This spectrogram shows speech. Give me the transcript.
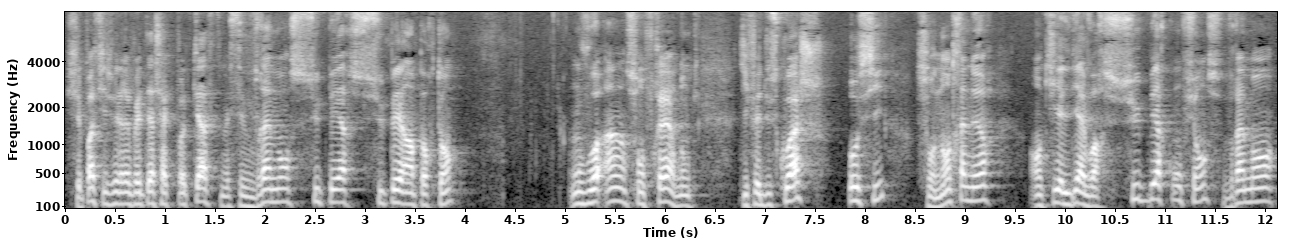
Je ne sais pas si je vais le répéter à chaque podcast, mais c'est vraiment super, super important. On voit un, son frère, donc, qui fait du squash aussi, son entraîneur, en qui elle dit avoir super confiance, vraiment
